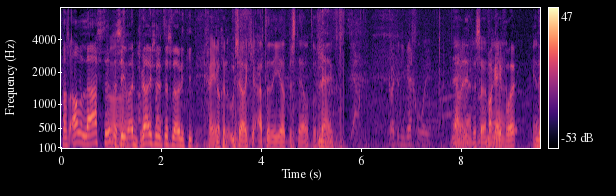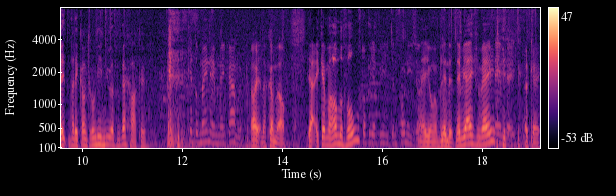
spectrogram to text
als allerlaatste. Oh. Dan zien we het bruisen tussen Lodiki. Ga je nog een oezootje achter die je had besteld? Of Nee. zo? Kan je het er niet weggooien? Nee, Ja, maar, er dit- is even hoor. ja. Nee, maar ik kan het toch ook niet nu even weghakken? Je kunt het toch meenemen naar je kamer? Oh ja, dat kan wel. Ja, ik heb mijn handen vol. Stop je even je telefoon in je zak? Nee jongen, blinde. Neem jij even mee? Neem mee. Oké.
